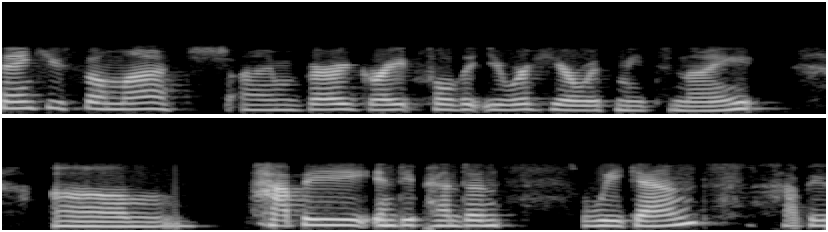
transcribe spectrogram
Thank you so much. I'm very grateful that you were here with me tonight. Um, happy Independence weekend. Happy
